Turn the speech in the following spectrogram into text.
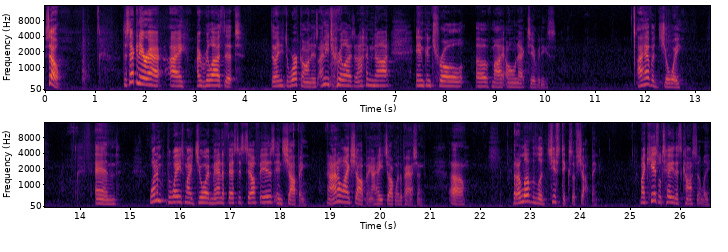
So, the second area I, I, I realized that, that I need to work on is I need to realize that I'm not in control of my own activities. I have a joy. And one of the ways my joy manifests itself is in shopping. Now, I don't like shopping, I hate shopping with a passion. Uh, but I love the logistics of shopping. My kids will tell you this constantly.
